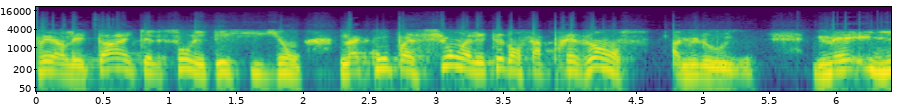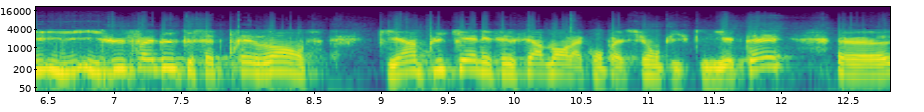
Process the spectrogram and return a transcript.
faire l'État et quelles sont les décisions. La compassion, elle était dans sa présence à Mulhouse. Mais il, il, eût fallu que cette présence qui impliquait nécessairement la compassion puisqu'il y était, euh,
